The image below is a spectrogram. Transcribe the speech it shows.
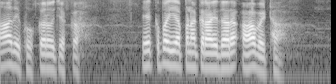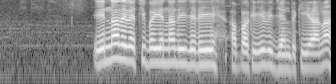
ਆਹ ਦੇਖੋ, ਕਰੋ ਚੈੱਕ। ਇੱਕ ਭਾਈ ਆਪਣਾ ਕਿਰਾਏਦਾਰ ਆ ਬੈਠਾ। ਇਹਨਾਂ ਦੇ ਵਿੱਚ ਬਈ ਇਹਨਾਂ ਦੀ ਜਿਹੜੀ ਆਪਾਂ ਕਹੀਏ ਵੀ ਜ਼ਿੰਦਗੀ ਆ ਨਾ,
